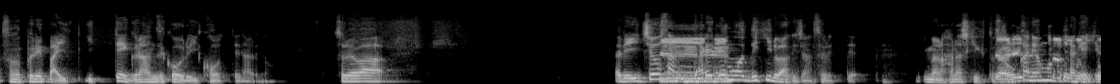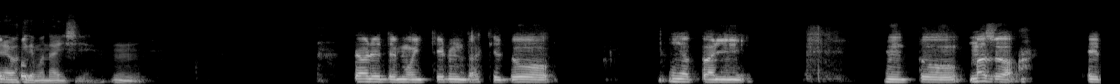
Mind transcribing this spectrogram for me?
そのプレパ行って、グランズコール行こうってなるのそれは、で、一応さ、うん誰でもできるわけじゃん、それって。今の話聞くとさ、誰お金を持ってなきゃいけないわけでもないし。うん。誰でもいけるんだけど、やっぱり、えっと、まずは、えっ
